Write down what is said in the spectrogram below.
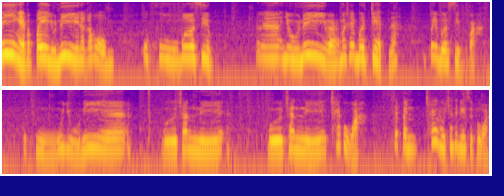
นี่ไงปะเป้อยู่นี่นะครับผมโอ้โหเบอร์สิบนะอยู่นี่ว่ะไม่ใช่เบอร์เจ็ดนะเป้เบอร์สิบว่ะโอ้โหอยู่นี่ฮะเวอร์ชันนี้เวอร์ชันนี้ใช่ปะวะ ใช่เป็นใช่เวอร์ชันที่ดีที่สุดปะวะ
